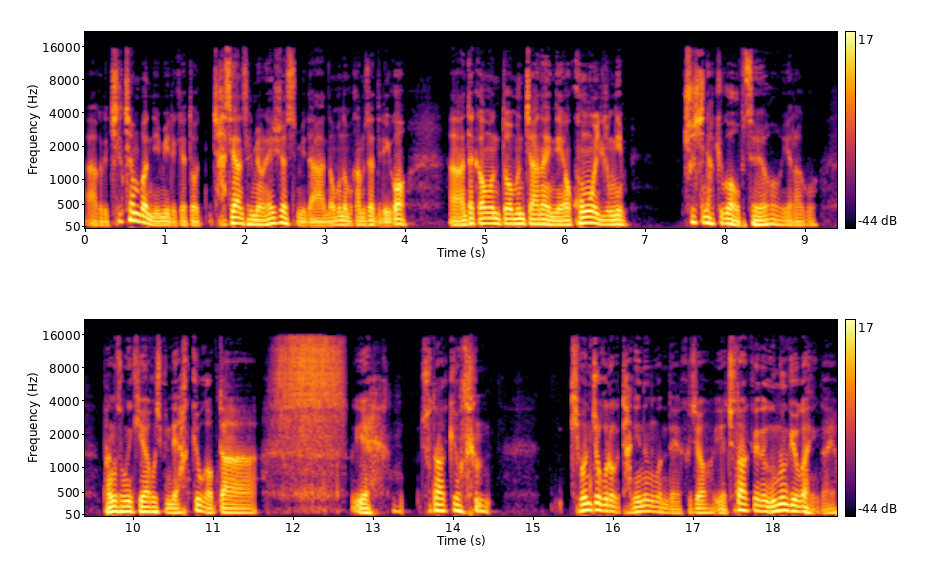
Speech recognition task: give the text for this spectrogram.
아, 그리고 7000번 님이 이렇게 또 자세한 설명을 해 주셨습니다. 너무너무 감사드리고 아, 안타까운 또 문자 하나 있네요. 0516님 출신 학교가 없어요. 이라고 방송에 기여하고 싶은데 학교가 없다. 예. 초등학교는 기본적으로 다니는 건데, 그죠? 예, 초등학교는 의무교육 아닌가요?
